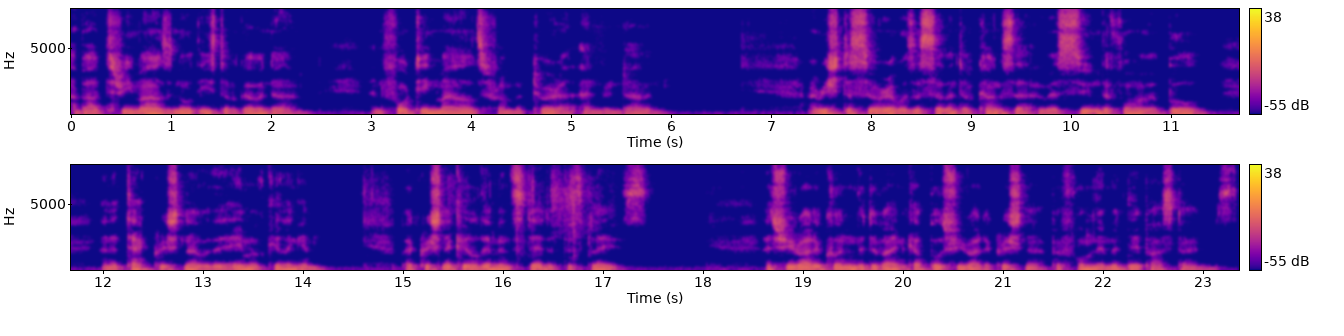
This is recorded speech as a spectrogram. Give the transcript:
about three miles northeast of Govardhan and 14 miles from Mathura and Vrindavan. Arishtasura was a servant of Kamsa who assumed the form of a bull and attacked Krishna with the aim of killing him. But Krishna killed him instead at this place. At Sri Radhakund, the divine couple Sri Radha Krishna perform their midday pastimes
